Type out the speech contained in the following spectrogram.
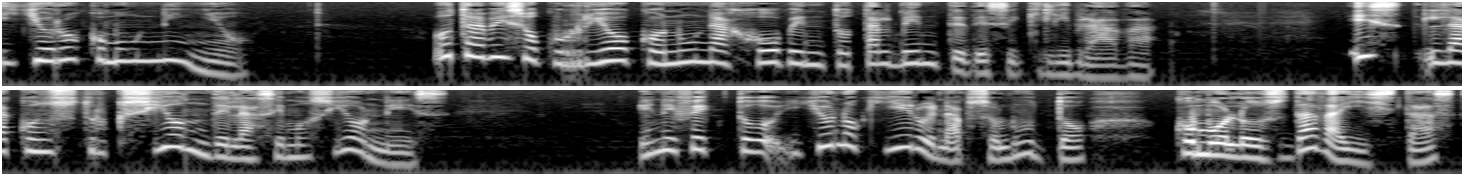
y lloró como un niño. Otra vez ocurrió con una joven totalmente desequilibrada. Es la construcción de las emociones. En efecto, yo no quiero en absoluto, como los dadaístas,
